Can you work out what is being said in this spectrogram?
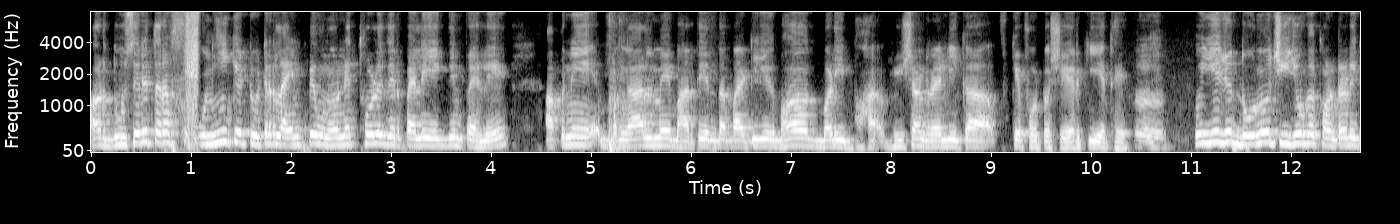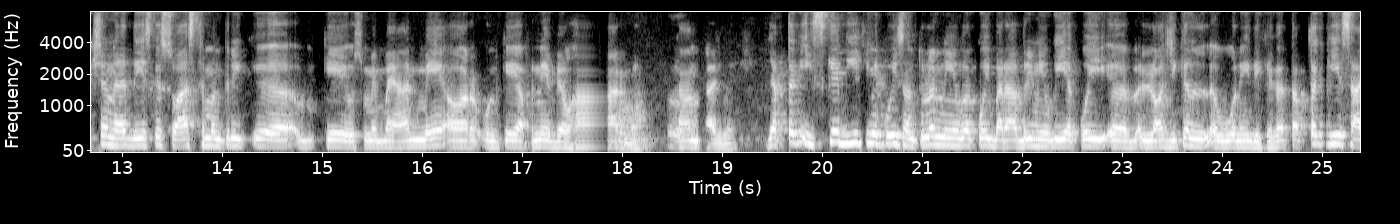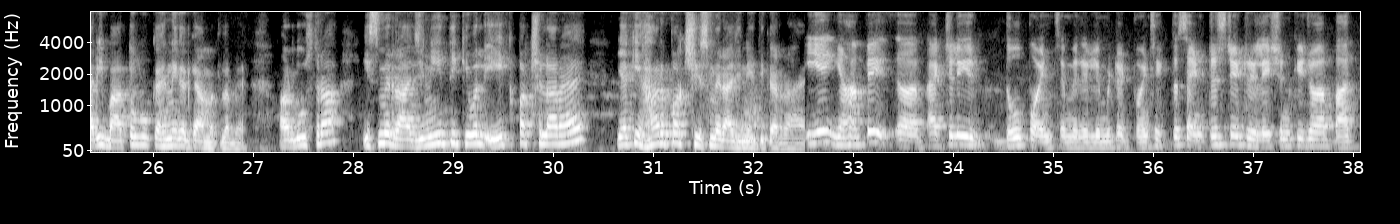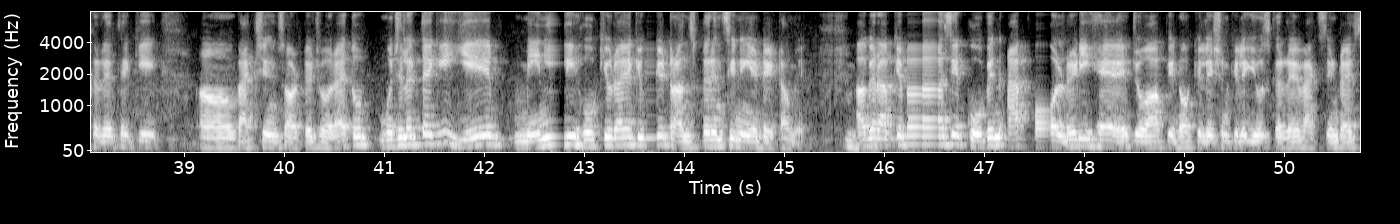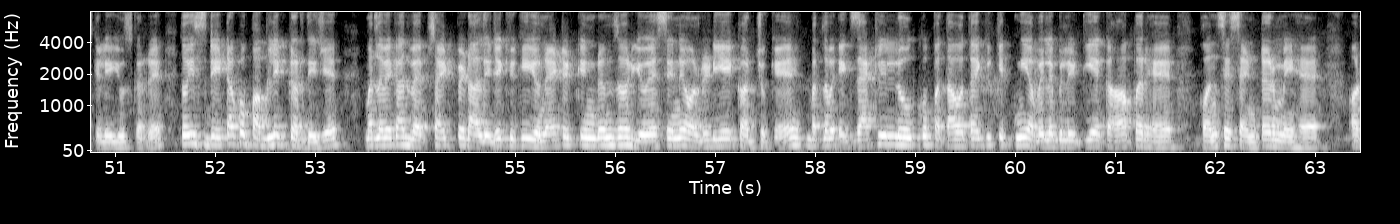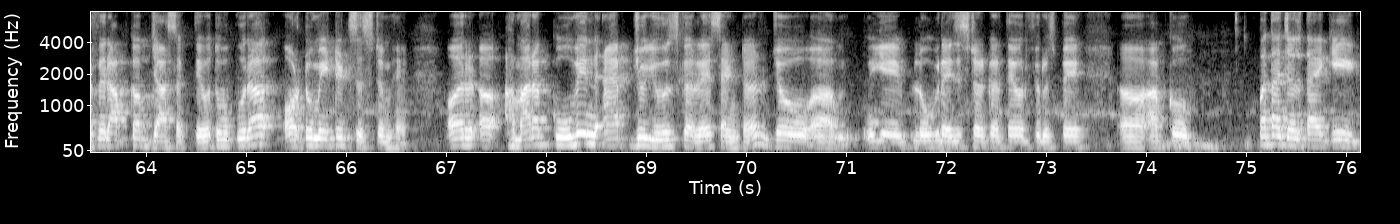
और दूसरे तरफ़ उन्हीं के ट्विटर लाइन पे उन्होंने थोड़ी देर पहले एक दिन पहले अपने बंगाल में भारतीय जनता पार्टी की बहुत बड़ी भीषण रैली का के फ़ोटो शेयर किए थे हाँ। तो ये जो दोनों चीज़ों का कॉन्ट्रोडिक्शन है देश के स्वास्थ्य मंत्री के उसमें बयान में और उनके अपने व्यवहार में हम्म। कामकाज में जब तक इसके बीच में कोई संतुलन नहीं होगा कोई बराबरी नहीं होगी या कोई लॉजिकल वो नहीं दिखेगा तब तक ये सारी बातों को कहने का क्या मतलब है? और दूसरा इसमें राजनीति केवल एक पक्ष ला रहा है या कि हर पक्ष इसमें राजनीति कर रहा है? ये यहाँ पे एक्चुअली uh, दो पॉइंट्स है मेरे लिमिटेड पॉइंट्स एक तो सेंटर स्टेट रिलेशन की जो आप बात कर रहे थे कि वैक्सीन शॉर्टेज हो रहा है तो मुझे लगता है कि ये मेनली हो क्यों रहा है? क्योंकि ट्रांसपेरेंसी नहीं है डेटा में। हम्म। अगर आपके पास ये कोविन ऐप ऑलरेडी है जो आप इनोकुलेशन के लिए यूज़ कर रहे हैं वैक्सीन ड्राइव्स के लिए यूज़ कर रहे हैं तो इस डेटा को पब्लिक कर दीजिए। मतलब एक आध वेबसाइट पे डाल दीजिए क्योंकि यूनाइटेड किंगडम्स और यूएसए ने ऑलरेडी ये कर चुके हैं। मतलब एग्जैक्टली exactly लोगों को पता होता है कि कितनी अवेलेबिलिटी है कहाँ पर है कौन से सेंटर में है और फिर आप कब जा सकते हो तो वो पूरा ऑटोमेटेड सिस्टम है। और आ, हमारा कोविन ऐप जो यूज़ कर रहे हैं सेंटर जो आ, ये लोग रजिस्टर करते हैं और फिर उस पर आपको पता चलता है कि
